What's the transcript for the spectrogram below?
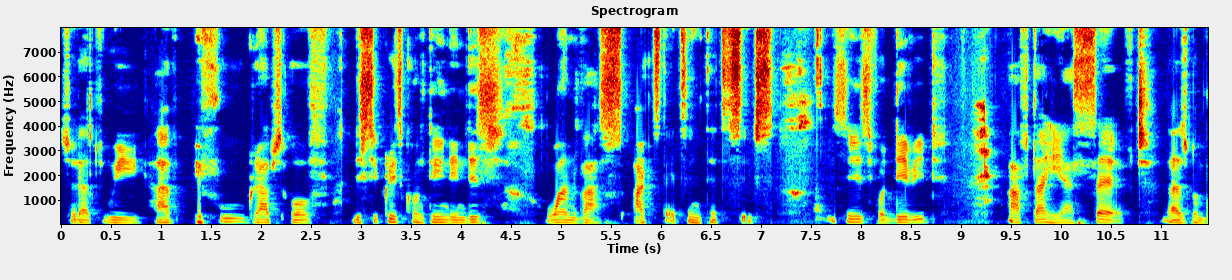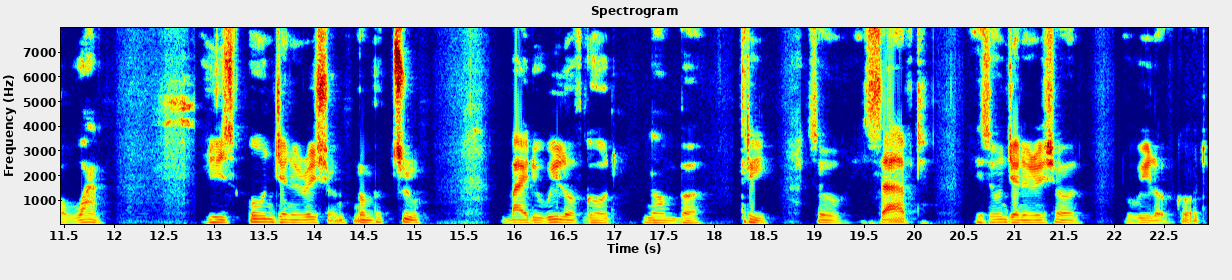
so that we have a full grasp of the secret contained in this one verse, Acts 13 36. It says, For David, after he has served, that's number one, his own generation. Number two, by the will of God. Number three. So he served his own generation, the will of God.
